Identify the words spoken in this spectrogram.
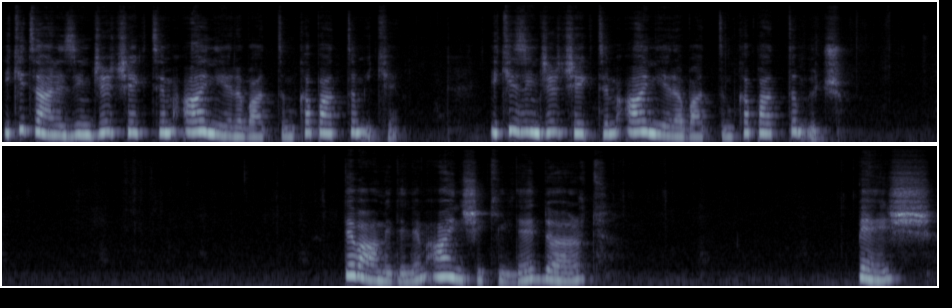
İki tane zincir çektim, aynı yere battım, kapattım iki. İki zincir çektim, aynı yere battım, kapattım üç. Devam edelim. Aynı şekilde 4 5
